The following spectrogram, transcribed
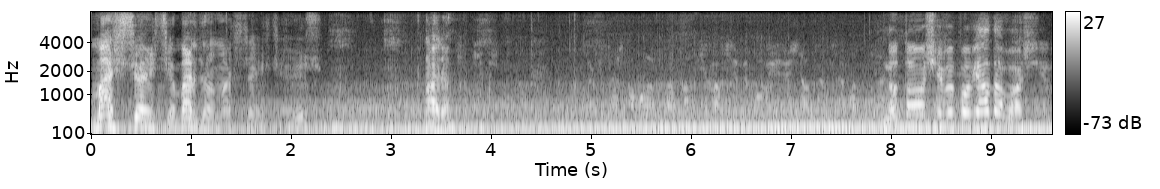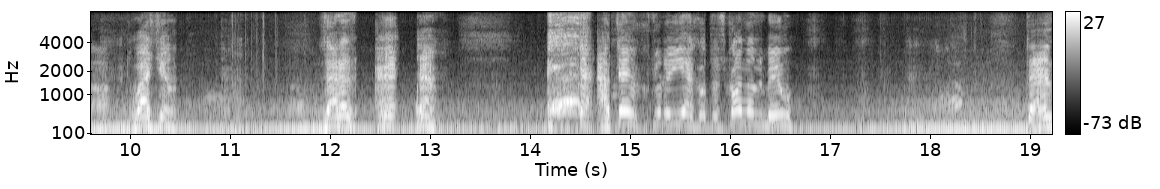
masz szczęście, bardzo masz szczęście, wiesz? Nie? No to się wypowiada właśnie, no. właśnie, zaraz, a ten, który jechał, to skąd on był? Ten,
